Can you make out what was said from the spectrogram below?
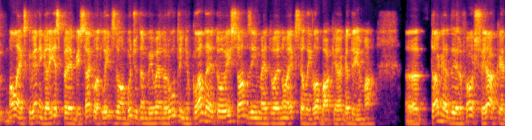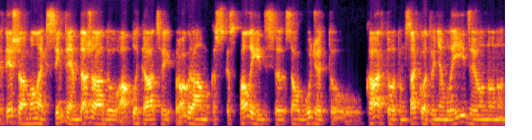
man liekas, ka vienīgā iespēja bija sekot līdz savam budžetam, bija vai nu rūtiņu kladē to visu atzīmēt, vai no Excelī labākajā gadījumā. Uh, Tagad ir forši, jā, ka ir tiešām, man liekas, simtiem dažādu aplikāciju, programmu, kas, kas palīdz savu budžetu kārtot un sekot viņam līdzi. Un, un, un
